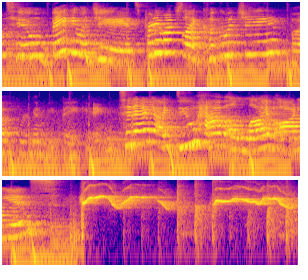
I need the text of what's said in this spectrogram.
welcome to Baking with G. It's pretty much like cooking with G, but we're gonna be baking. Today I do have a live audience.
